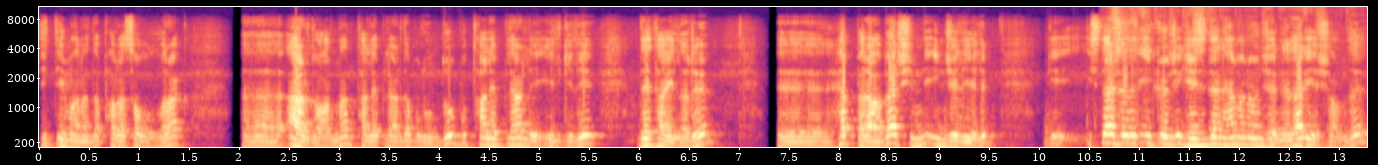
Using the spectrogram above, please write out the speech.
ciddi manada parasal olarak e, Erdoğan'dan taleplerde bulundu. Bu taleplerle ilgili detayları e, hep beraber şimdi inceleyelim. İsterseniz ilk önce Gezi'den hemen önce neler yaşandı?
